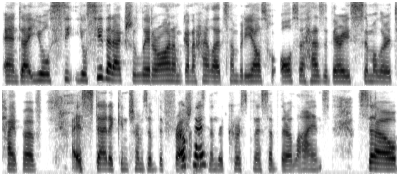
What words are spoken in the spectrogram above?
and uh, you'll see you'll see that actually later on i'm going to highlight somebody else who also has a very similar type of aesthetic in terms of the freshness okay. and the crispness of their lines so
